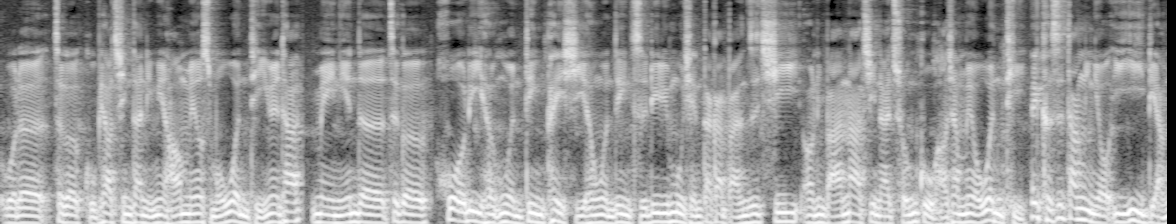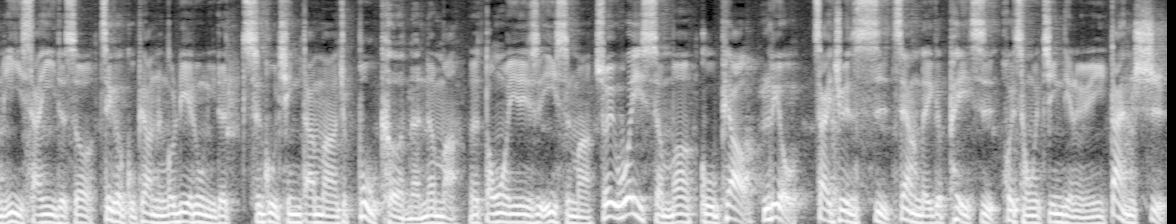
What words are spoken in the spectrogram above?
我的这个股票清单里面，好像没有什么问题，因为它每年的这个获利很稳定，配息很稳定，殖利率目前大概百分之七哦，你把它纳进来存股好像没有问题。哎，可是当你有一亿、两亿、三亿的时候，这个股票能够列入你的持股清单吗？就不可能了嘛？懂我意思意思吗？所以为什么股票六、债券四这样的一个配置会成为经典的原因？但是，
